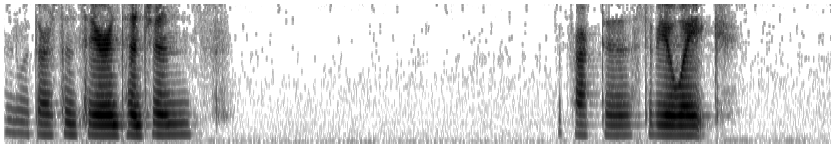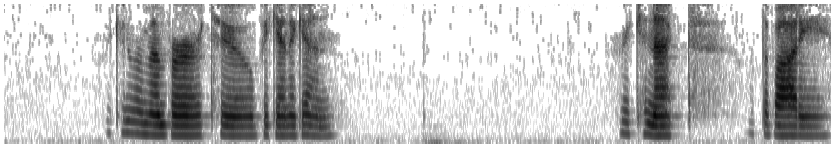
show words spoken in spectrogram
And with our sincere intentions to practice, to be awake we can remember to begin again. Reconnect with the body.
